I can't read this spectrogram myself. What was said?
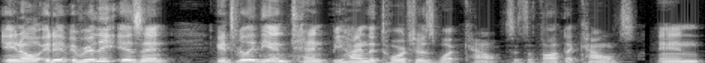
you know, it, it really isn't. It's really the intent behind the torture is what counts. It's the thought that counts, and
